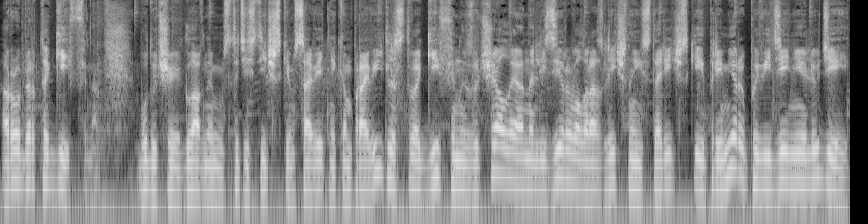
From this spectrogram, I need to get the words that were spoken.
Роберта Гиффина. Будучи главным статистическим советником правительства, Гиффин изучал и анализировал различные исторические примеры поведения людей.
